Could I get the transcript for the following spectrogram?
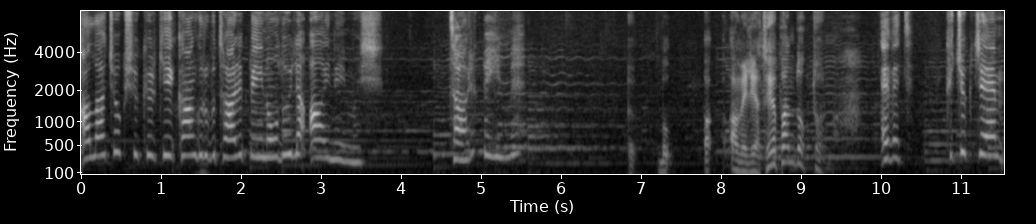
Allah'a çok şükür ki kan grubu Tarık Bey'in oğluyla aynıymış. Tarık Bey'in mi? Bu a- ameliyatı yapan doktor mu? Evet. Küçük Cem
